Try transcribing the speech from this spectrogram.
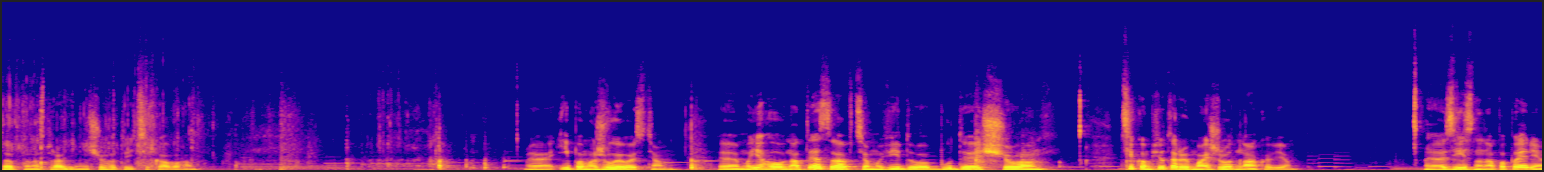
Тобто насправді нічого то й цікавого. Е, І по можливостям. Моя головна теза в цьому відео буде, що ці комп'ютери майже однакові. Звісно, на папері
